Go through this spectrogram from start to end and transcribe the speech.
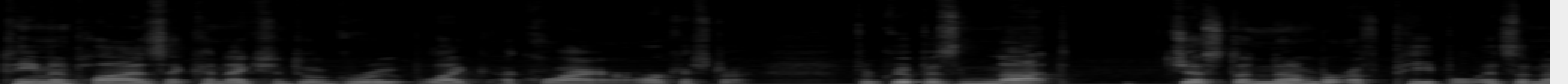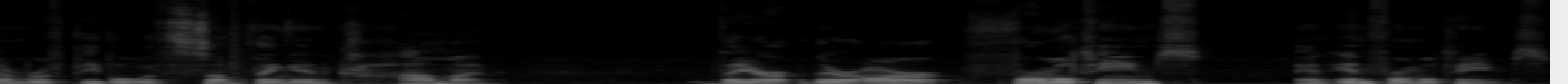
Team implies a connection to a group, like a choir, orchestra. The group is not just a number of people, it's a number of people with something in common. They are, there are formal teams and informal teams.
